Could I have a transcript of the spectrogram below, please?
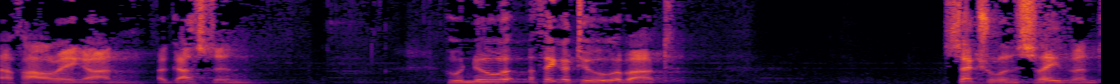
Now, following on Augustine, who knew a thing or two about sexual enslavement,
